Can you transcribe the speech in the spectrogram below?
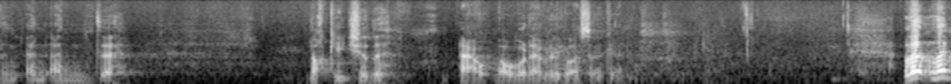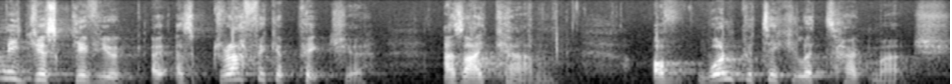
and, and, and uh, knock each other out or whatever it was. Okay. Let, let me just give you a, a, as graphic a picture as I can of one particular tag match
